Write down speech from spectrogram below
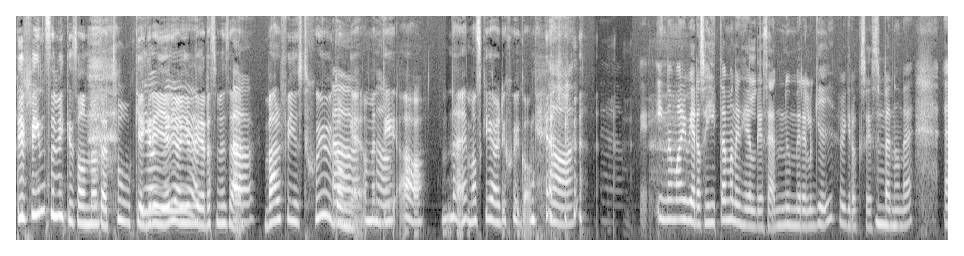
det finns så mycket sådana så här, tokiga Jag grejer jag ju vet som är så här, Ja. varför just sju Ja, gånger? Ja, men. Det, ja, nej, man ska göra det sju gånger. Ja. Inom ayurveda så hittar man en hel del så här numerologi, vilket också är Mm. spännande. Eh,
